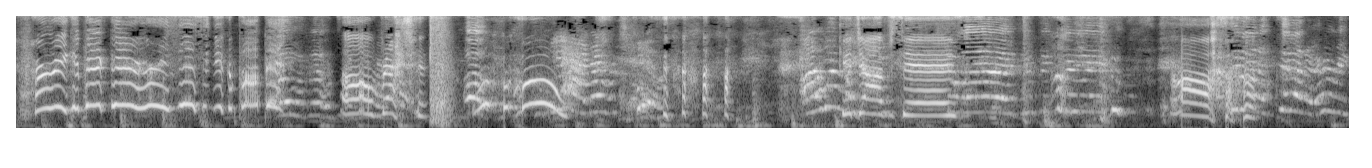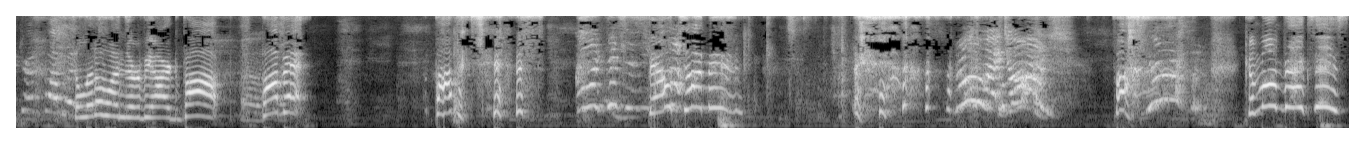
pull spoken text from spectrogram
Hurry, get back there. Hurry, sis, and you can pop it. Oh, that was Oh, Braxis. Oh, Woo-hoo. Yeah, number two. I went Good job, sis. can it. Sit Oh. on it, sit on it. Hurry, try to pop it. The little ones are gonna be hard to pop. Pop it. Pop it, sis. Go this is. Bounce on it. Oh my gosh! Pop. Come on, Braxis.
